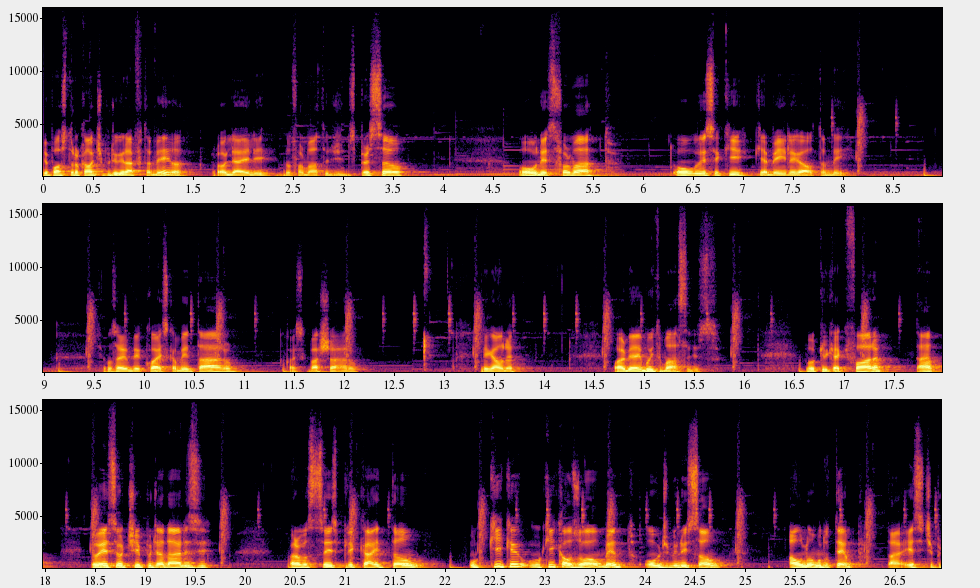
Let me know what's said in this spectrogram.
Eu posso trocar o tipo de gráfico também, ó, para olhar ele no formato de dispersão, ou nesse formato, ou nesse aqui, que é bem legal também. Você consegue ver quais que aumentaram, quais que baixaram. Legal, né? O RBI é muito massa nisso. Vou clicar aqui fora, tá? Então esse é o tipo de análise para você explicar então o que, que, o que causou aumento ou diminuição ao longo do tempo. Tá? Esse tipo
